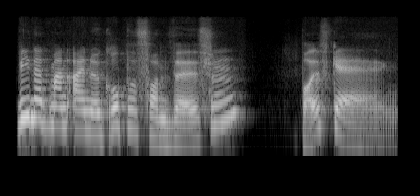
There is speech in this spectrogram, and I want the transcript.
Wie nennt man eine Gruppe von Wölfen? Wolfgang.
